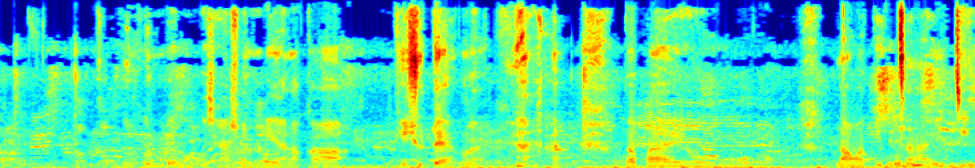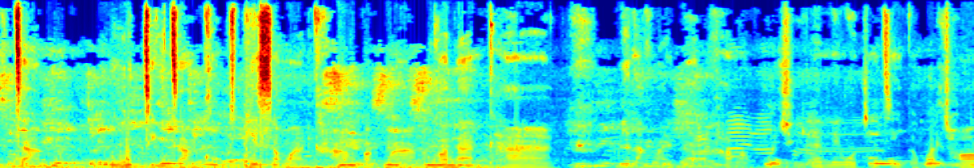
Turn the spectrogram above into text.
ขอบ คุณคุณเบนประชาชนเบียแล้วก็พี่ชุดแดงด้วย ต่อไปโอ้โหเรามาติดใจจริงจังจริงจังของพี่สวรรค์ค่ะมากๆแล้วก็ด้านข้างมีหลากหลายแบบค่ะเราพูดชื่อได้ไม่หมดจริงๆ แต่ว่าชอบ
